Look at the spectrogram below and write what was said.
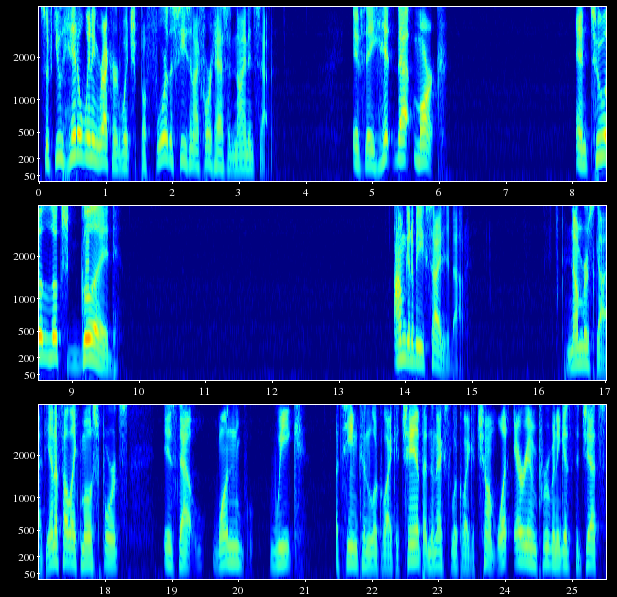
So if you hit a winning record, which before the season I forecasted 9 and 7, if they hit that mark and Tua looks good, I'm going to be excited about it. Numbers guy. The NFL, like most sports, is that one week a team can look like a champ and the next look like a chump. What area improvement against the Jets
